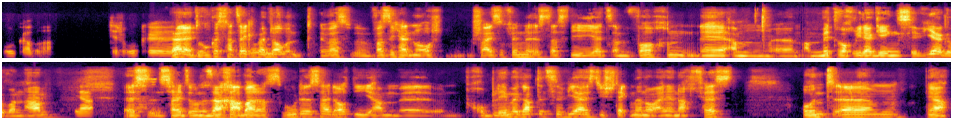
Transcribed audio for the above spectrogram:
Druck, aber der Druck. Äh, Ja, der Druck ist tatsächlich bei Dortmund. Was, was ich halt nur auch scheiße finde, ist, dass die jetzt am Wochen, äh, am, ähm, am Mittwoch wieder gegen Sevilla gewonnen haben. Ja. Es ist halt so eine Sache, aber das Gute ist halt auch, die haben äh, Probleme gehabt in Sevilla, heißt, die stecken da noch eine Nacht fest. Und ähm, ja,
